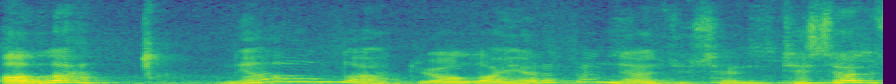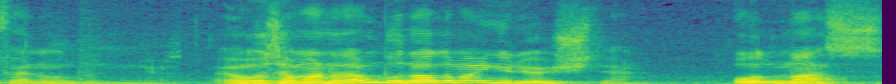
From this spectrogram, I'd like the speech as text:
Allah ne Allah diyor. Allah yaratmadı diyor seni. Tesadüfen oldun diyor. E o zaman adam bunalıma giriyor işte. Olmaz.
